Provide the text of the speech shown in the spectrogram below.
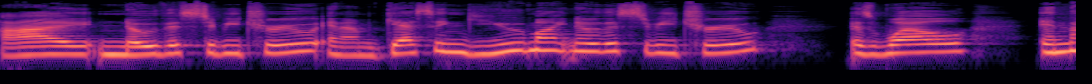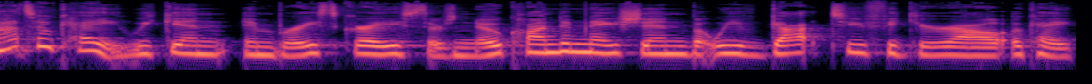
I know this to be true, and I'm guessing you might know this to be true as well. And that's okay. We can embrace grace. There's no condemnation, but we've got to figure out okay,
